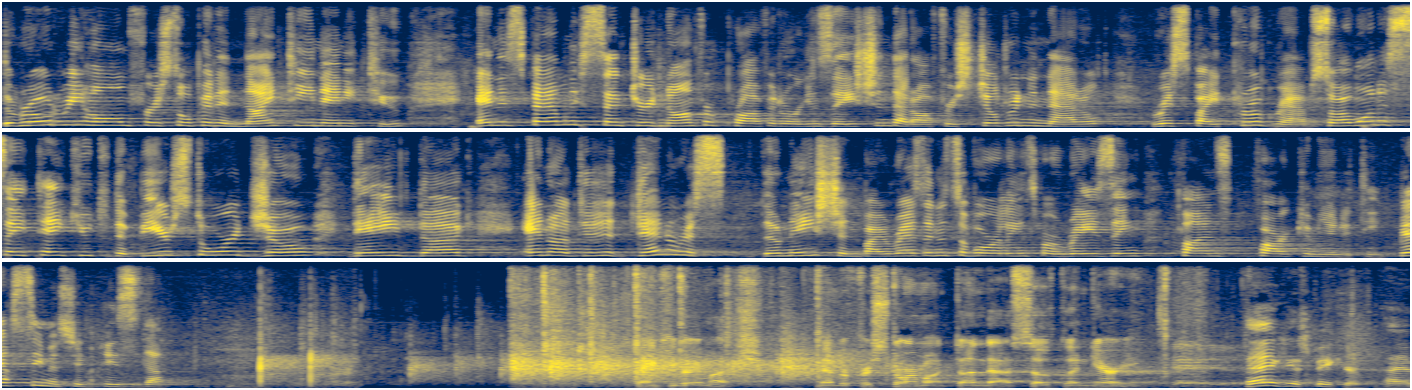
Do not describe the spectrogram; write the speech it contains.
The Rotary Home first opened in 1982 and is a family-centered non-for-profit organization that offers children and adult respite programs. So I want to say thank you to the beer store, Joe, Dave, Doug, and a generous donation by residents of Orleans for raising funds for our community. Merci, Monsieur le Président. Thank you very much. Member for Stormont, Dundas, South Glengarry. Thank you, Speaker. I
